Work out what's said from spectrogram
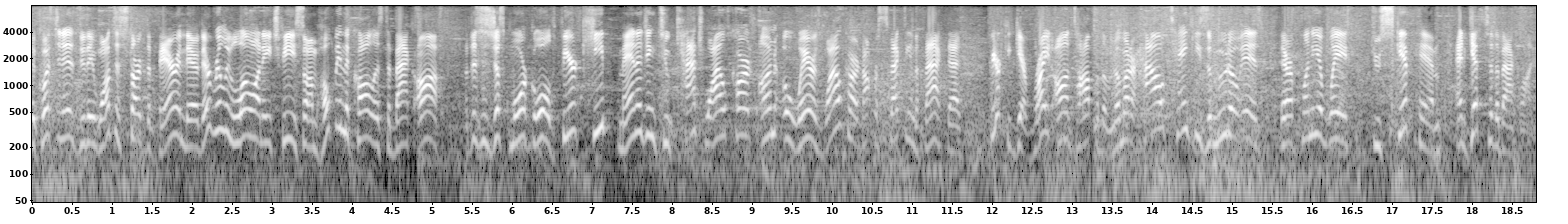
The question is, do they want to start the Baron there? They're really low on HP, so I'm hoping the call is to back off. But this is just more gold. Fear keep managing to catch Wildcard unawares. Wildcard not respecting the fact that Fear can get right on top of them. No matter how tanky Zamudo is, there are plenty of ways to skip him and get to the back line.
